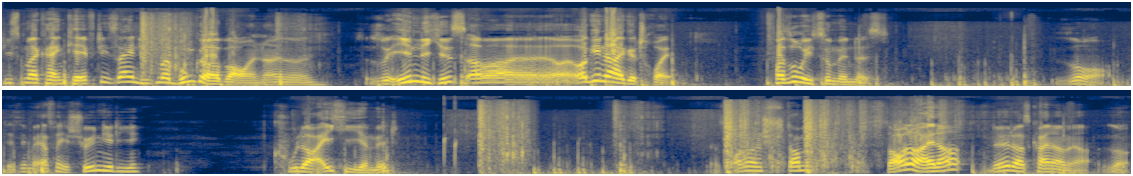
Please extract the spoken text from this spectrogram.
Diesmal kein Cave-Design, diesmal Bunker bauen. Also, so ähnliches, aber äh, originalgetreu. Versuche ich zumindest. So, jetzt nehmen wir erstmal hier schön hier die coole Eiche hier mit. Da ist auch noch ein Stamm. Ist da auch noch einer? Ne, da ist keiner mehr. So.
